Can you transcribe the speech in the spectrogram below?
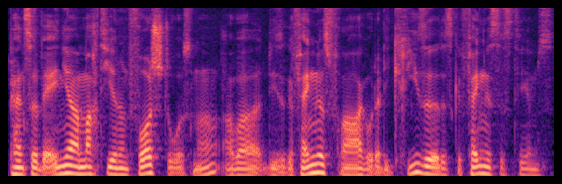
Pennsylvania macht hier einen Vorstoß, ne? aber diese Gefängnisfrage oder die Krise des Gefängnissystems,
